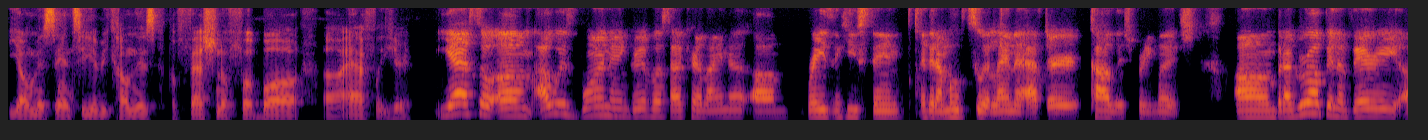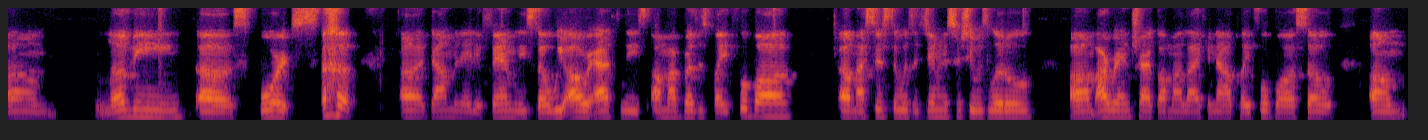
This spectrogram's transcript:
young Miss Santia become this professional football uh, athlete here? Yeah, so um, I was born in Greenville, South Carolina. Um, raised in Houston, and then I moved to Atlanta after college, pretty much. Um, but I grew up in a very um, loving uh, sports uh, dominated family. So we all were athletes. Uh, my brothers played football. Uh, my sister was a gymnast when she was little. Um, I ran track all my life, and now I play football. So um,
